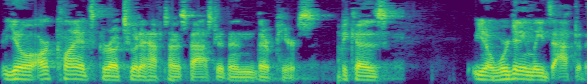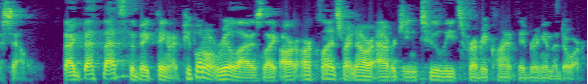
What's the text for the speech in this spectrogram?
You know, our clients grow two and a half times faster than their peers because you know we're getting leads after the sale. Like that, that's the big thing. Like people don't realize, like our, our clients right now are averaging two leads for every client they bring in the door.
